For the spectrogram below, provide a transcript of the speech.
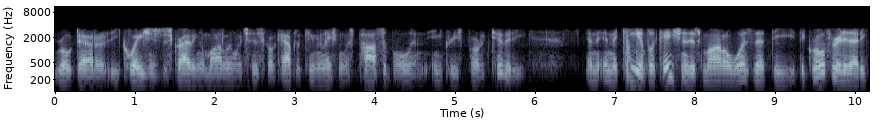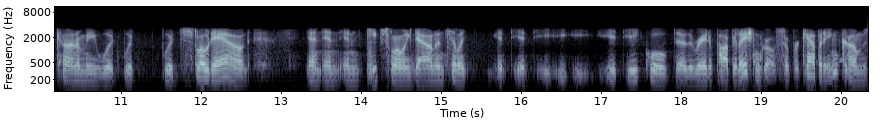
wrote down equations describing a model in which physical capital accumulation was possible and increased productivity. And, and the key implication of this model was that the, the growth rate of that economy would, would, would slow down and, and, and keep slowing down until it, it, it, it, equaled uh, the rate of population growth. So per capita incomes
